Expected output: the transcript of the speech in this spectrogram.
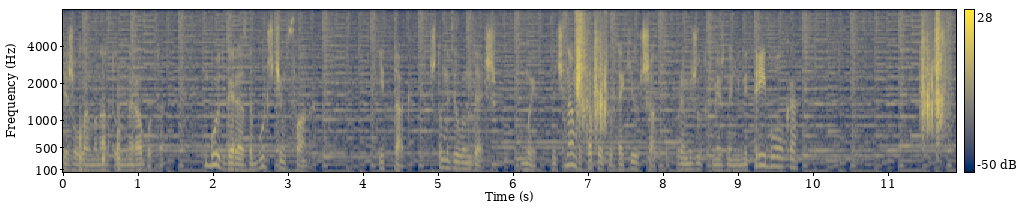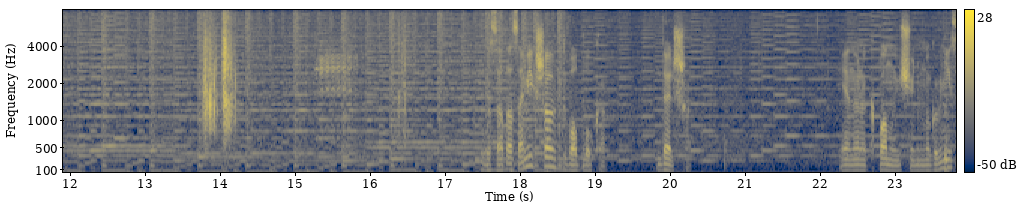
тяжелая монотонная работа. Будет гораздо больше, чем фана. Итак, что мы делаем дальше? Мы начинаем выкапывать вот такие вот шахты. Промежуток между ними 3 блока, Высота самих шахт 2 блока. Дальше. Я, наверное, копану еще немного вниз.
